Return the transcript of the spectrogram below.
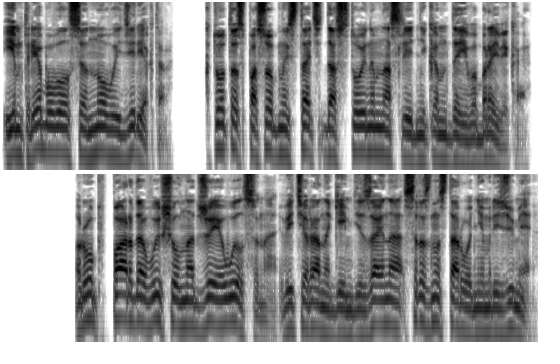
Им требовался новый директор, кто-то, способный стать достойным наследником Дэйва Брейвика. Роб Парда вышел на Джея Уилсона, ветерана геймдизайна с разносторонним резюме.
